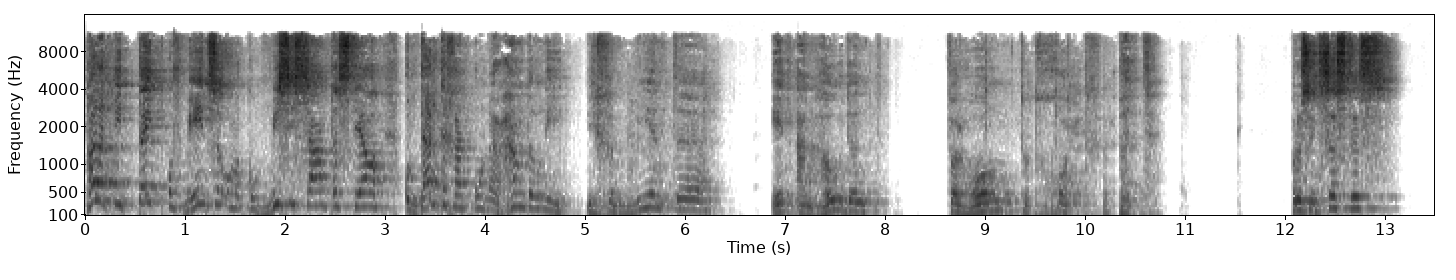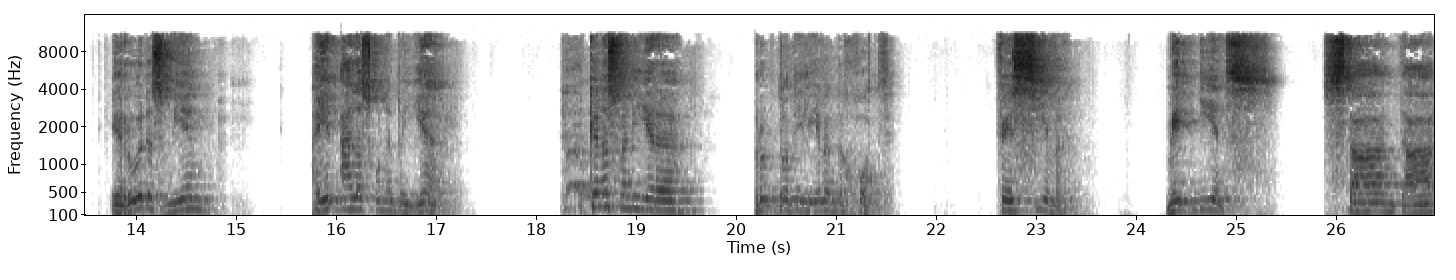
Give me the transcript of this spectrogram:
Hulle het nie tyd of mense om 'n kommissie saam te stel om dan te gaan onderhandel nie. Die gemeente het aanhoudend vir hom tot God gebid. Broers en susters, Herodes meen hy het alles onder beheer. Die kinders van die Here roep tot die lewende God. Vers 7. Met eens staan daar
